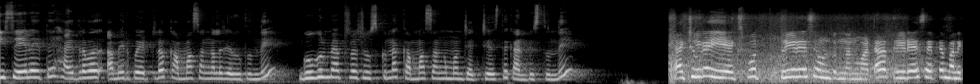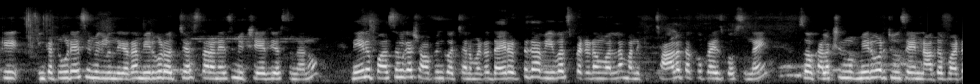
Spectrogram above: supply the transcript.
ఈ సేల్ అయితే హైదరాబాద్ అమీర్పేటలో కమ్మ సంఘంలో జరుగుతుంది. గూగుల్ మ్యాప్స్లో చూసుకున్న కమ్మ సంఘం మనం చెక్ చేస్తే కనిపిస్తుంది. యాక్చువల్గా ఈ ఎక్స్పో త్రీ డేస్ ఉంటుందన్నమాట. త్రీ డేస్ అయితే మనకి ఇంకా టూ డేస్ మిగిలింది కదా మీరు కూడా వచ్చేస్తారనేసి మీకు షేర్ చేస్తున్నాను. నేను పర్సనల్గా షాపింగ్కి వచ్చానమాట డైరెక్ట్గా వీవర్స్ పెట్టడం వల్ల మనకి చాలా తక్కువ ప్రైస్కి వస్తున్నాయి. సో కలెక్షన్ మీరు కూడా చూసేయండి నాతో పాటు.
